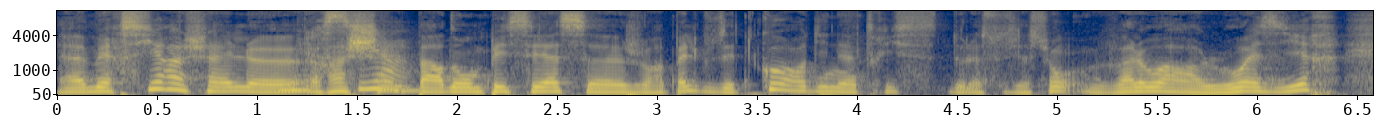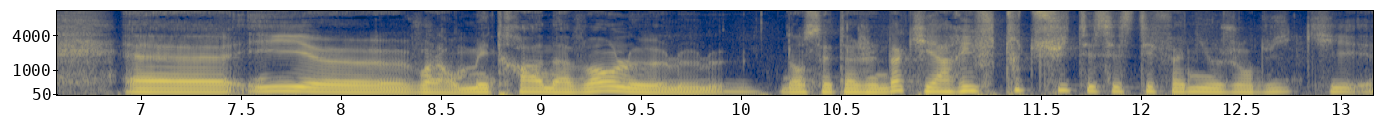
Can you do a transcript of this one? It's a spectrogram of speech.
Merci Rachel. Merci. Rachel, pardon, PCS, je vous rappelle que vous êtes coordinatrice de l'association Valoir Loisirs. Et voilà, on mettra en avant le, le- le- dans cet agenda qui arrive tout de suite, et c'est Stéphanie aujourd'hui qui est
